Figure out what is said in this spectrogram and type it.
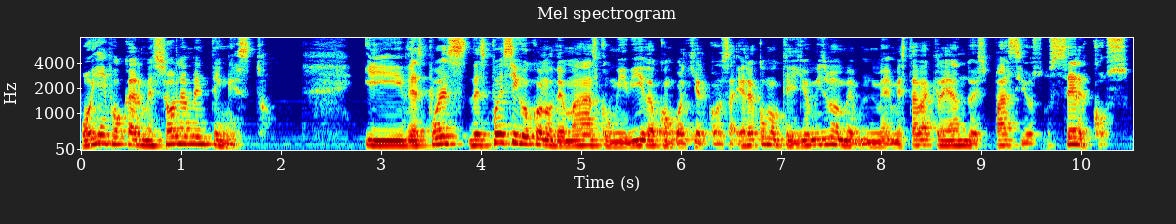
voy a enfocarme solamente en esto. Y después, después sigo con lo demás, con mi vida, con cualquier cosa. Era como que yo mismo me, me estaba creando espacios, cercos,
